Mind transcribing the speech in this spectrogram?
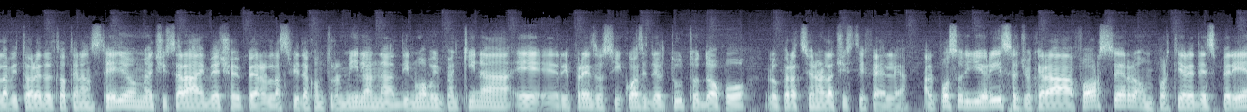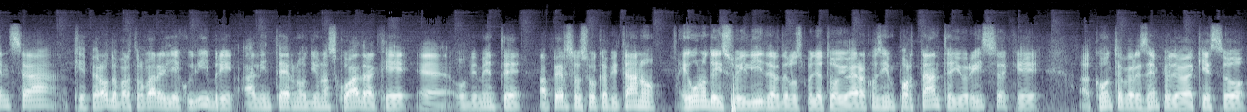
la vittoria del Tottenham Stadium, ci sarà invece per la sfida contro il Milan di nuovo in panchina e ripresosi quasi del tutto dopo l'operazione alla cistifellea. Al posto di Ioris giocherà Forster, un portiere d'esperienza che però dovrà trovare gli equilibri all'interno di una squadra che eh, ovviamente ha perso il suo capitano e uno dei suoi leader dello spogliatoio. Era così importante Ioris che eh, Conte per esempio gli aveva chiesto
